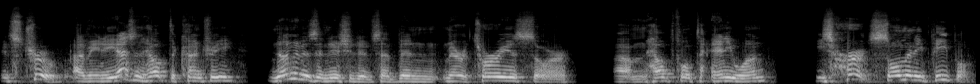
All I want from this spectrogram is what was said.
It's true. I mean, he hasn't helped the country. None of his initiatives have been meritorious or um, helpful to anyone. He's hurt so many people.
